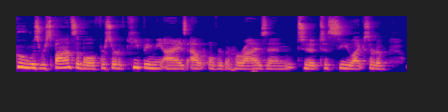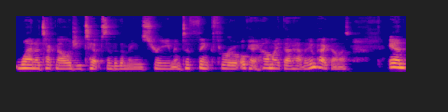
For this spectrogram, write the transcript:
who was responsible for sort of keeping the eyes out over the horizon to, to see like sort of when a technology tips into the mainstream and to think through, okay, how might that have an impact on us? And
